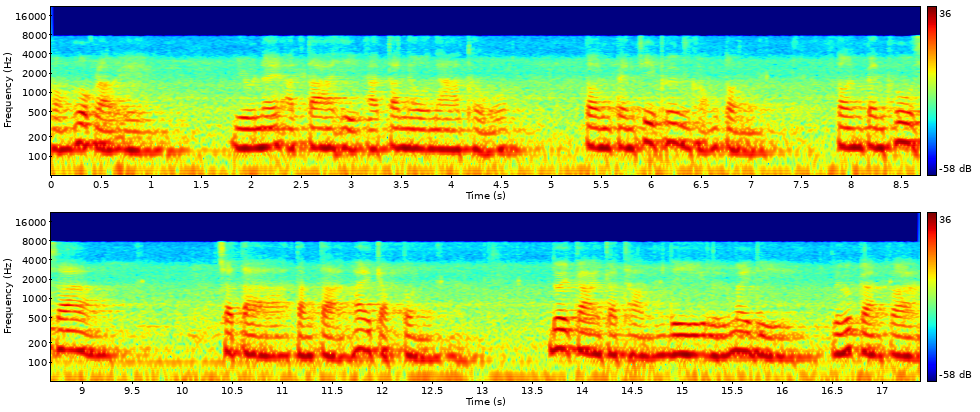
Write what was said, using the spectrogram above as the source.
ของพวกเราเอง อยู่ในอัตตาหิอัตโนนาโถ ตนเป็นที่พึ่งของตน ตนเป็นผู้สร้างชะตาต่างๆให้กับตน ด้วยการกระทำดีหรือไม่ดี หรือกลางกลาง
